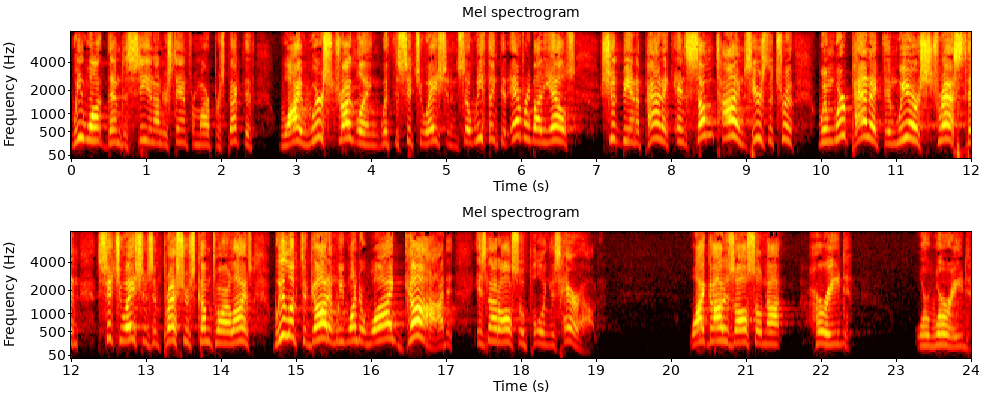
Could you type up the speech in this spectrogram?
We want them to see and understand from our perspective why we're struggling with the situation. And so we think that everybody else should be in a panic. And sometimes, here's the truth when we're panicked and we are stressed and situations and pressures come to our lives, we look to God and we wonder why God is not also pulling his hair out. Why God is also not hurried or worried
